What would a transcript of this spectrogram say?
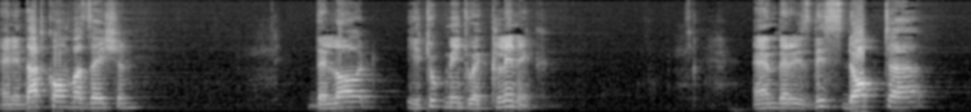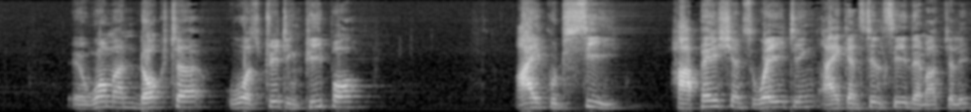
And in that conversation, the Lord, He took me to a clinic. And there is this doctor, a woman doctor, who was treating people. I could see her patients waiting. I can still see them actually.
